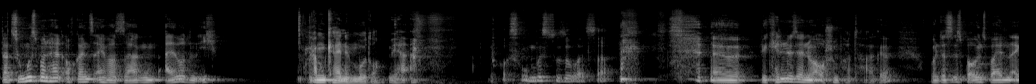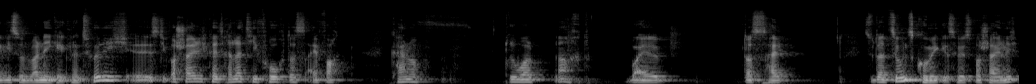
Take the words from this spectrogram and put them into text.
Dazu muss man halt auch ganz einfach sagen, Albert und ich, Haben keine Mutter. ja, warum musst du sowas sagen? Äh, wir kennen uns ja nur auch schon ein paar Tage und das ist bei uns beiden eigentlich so ein Running Gag. Natürlich ist die Wahrscheinlichkeit relativ hoch, dass einfach keiner drüber lacht, weil das halt Situationskomik ist höchstwahrscheinlich,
